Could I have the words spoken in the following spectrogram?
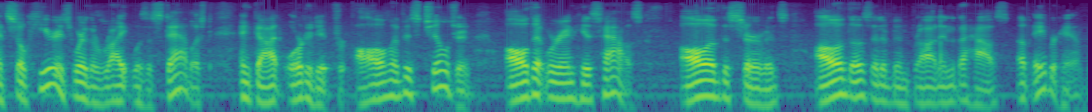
And so here is where the rite was established, and God ordered it for all of His children, all that were in His house, all of the servants, all of those that had been brought into the house of Abraham.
